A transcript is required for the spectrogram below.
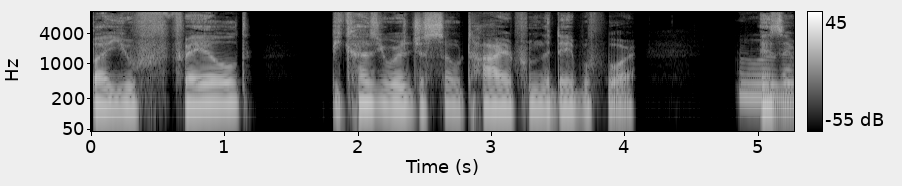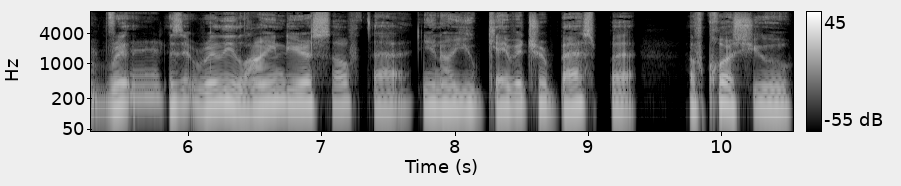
but you failed because you were just so tired from the day before? Oh, is it re- good. is it really lying to yourself that you know you gave it your best, but of course you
